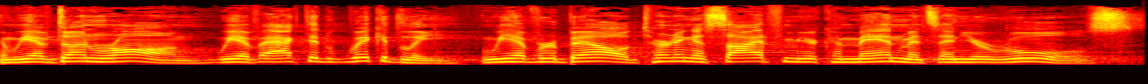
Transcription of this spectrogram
and we have done wrong. We have acted wickedly. We have rebelled, turning aside from your commandments and your rules.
